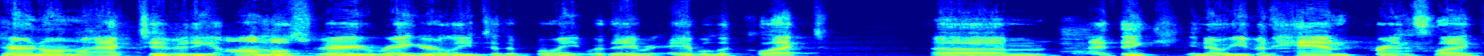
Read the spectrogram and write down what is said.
paranormal activity almost very regularly to the point where they were able to collect um, i think you know even handprints like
